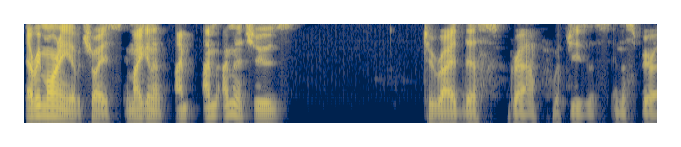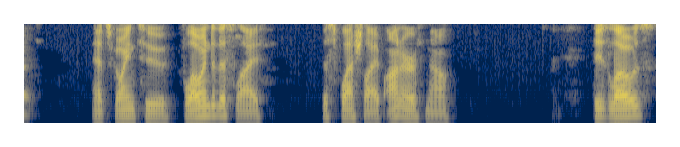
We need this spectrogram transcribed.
Every morning, you have a choice. Am I going to, I'm, I'm, I'm going to choose to ride this graph with Jesus in the Spirit. And it's going to flow into this life, this flesh life on earth now. These lows,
